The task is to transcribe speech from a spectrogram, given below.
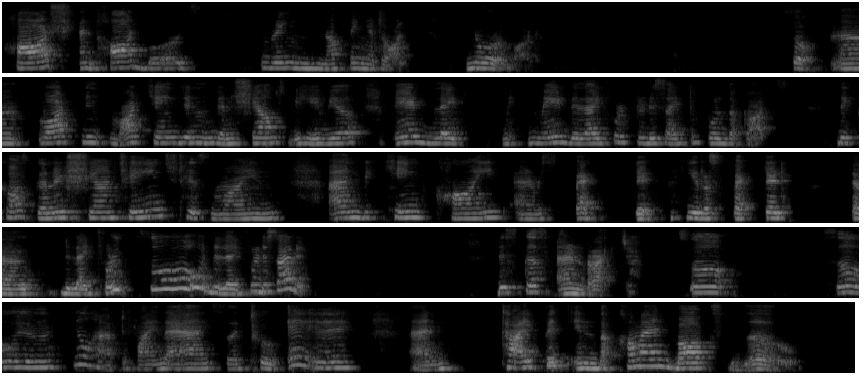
harsh and hard words bring nothing at all, no reward. So, um, what what change in Ganashyam's behavior made made delightful to decide to pull the cards? Because Ganeshyan changed his mind and became kind and respected. He respected uh, delightful. So delightful decided discuss and write. So, so you'll have to find the answer to A and type it in the comment box below.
